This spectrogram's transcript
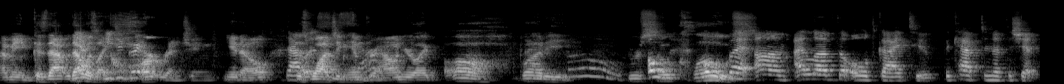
I mean, because that that Yeah, was like he did great. heart wrenching. You know, That just was watching him sad. drown, you're like, oh, buddy, Oh. you were so Oh, close. Oh, but um, I love the old guy too, the captain of the ship.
